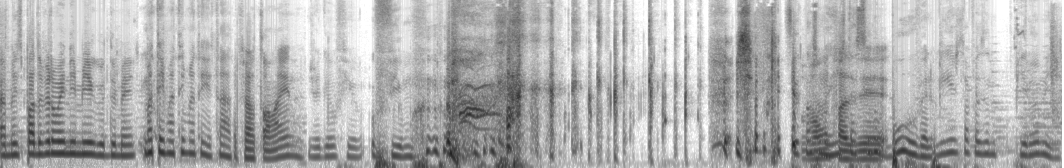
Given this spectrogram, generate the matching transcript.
A minha espada virou um inimigo de mente. Matei, matei, matei. Tá, o ferro tá online? Joguei o filme. O filme. Nossa, Nossa, mas a Vamos gente tá fazer sendo burro, velho. Por que a gente tá fazendo pirâmide?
